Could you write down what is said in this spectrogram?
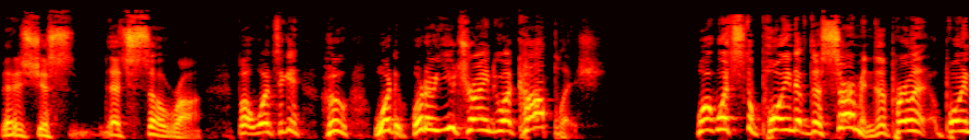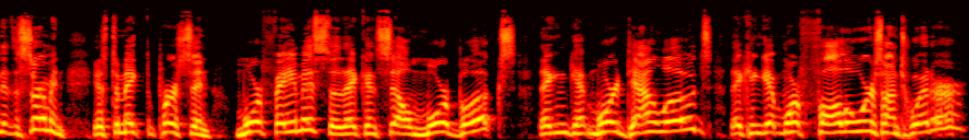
That is just, that's so wrong. But once again, who, what, what are you trying to accomplish? What, what's the point of the sermon? The point of the sermon is to make the person more famous so they can sell more books, they can get more downloads, they can get more followers on Twitter.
